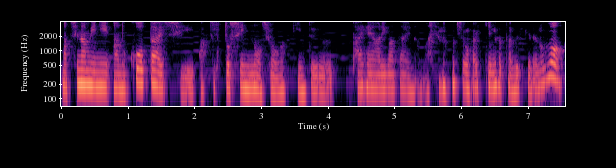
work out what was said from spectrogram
まあ、ちなみに、あの、皇太子秋人親王奨学金という大変ありがたい名前の 奨学金だったんですけれども、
